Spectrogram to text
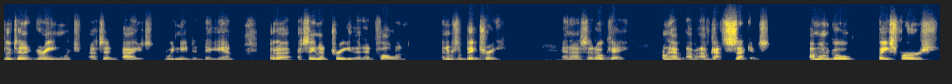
Lieutenant Green, which I said, guys, we need to dig in. But, uh, I seen a tree that had fallen and it was a big tree. And I said, okay, I don't have, I've, I've got seconds. I'm gonna go face first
